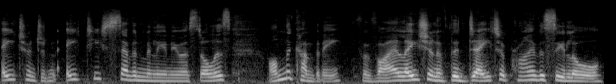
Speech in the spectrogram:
887 million US dollars on the company for violation of the data privacy law.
